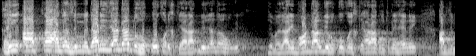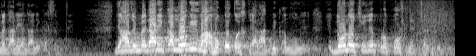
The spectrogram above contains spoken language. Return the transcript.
کہیں آپ کا اگر ذمہ داری زیادہ تو حقوق اور اختیارات بھی زیادہ ہوں گے۔ ذمہ داری بہت ڈال دی، حقوق و اختیارات اتنے ہیں نہیں۔ آپ ذمہ داری ادا نہیں کر سکتے۔ جہاں ذمہ داری کم ہوگی، وہاں حقوق و اختیارات بھی کم ہوں گے۔ یہ دونوں چیزیں پروپورشنیٹ چل رہی ہیں۔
